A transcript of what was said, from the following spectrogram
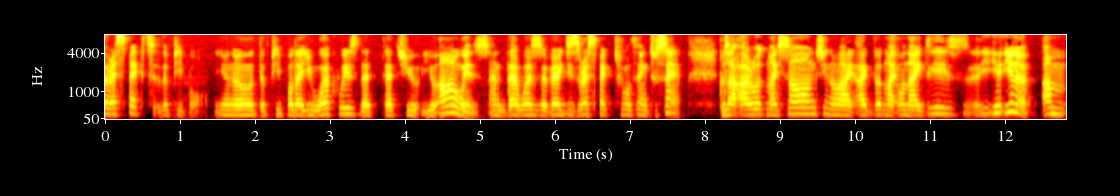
respect the people, you know, the people that you work with, that, that you, you are with. And that was a very disrespectful thing to say. Because I, I, wrote my songs, you know, I, I got my own ideas. You, you know, I'm,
